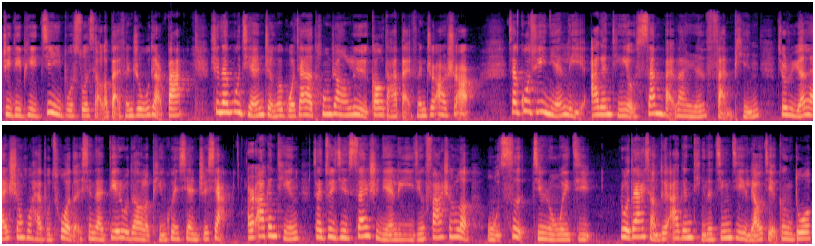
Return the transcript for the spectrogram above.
GDP 进一步缩小了百分之五点八，现在目前整个国家的通胀率高达百分之二十二。在过去一年里，阿根廷有三百万人返贫，就是原来生活还不错的，现在跌入到了贫困线之下。而阿根廷在最近三十年里已经发生了五次金融危机。如果大家想对阿根廷的经济了解更多，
